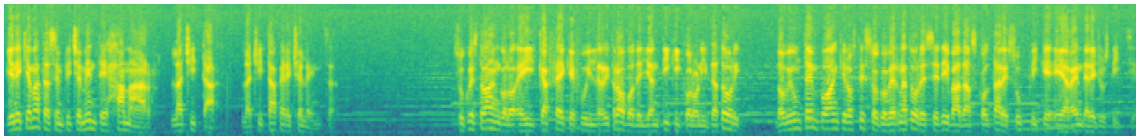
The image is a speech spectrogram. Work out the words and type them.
Viene chiamata semplicemente Hamar, la città, la città per eccellenza. Su questo angolo è il caffè che fu il ritrovo degli antichi colonizzatori, dove un tempo anche lo stesso governatore sedeva ad ascoltare suppliche e a rendere giustizia.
